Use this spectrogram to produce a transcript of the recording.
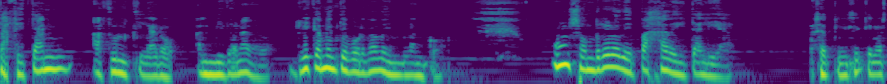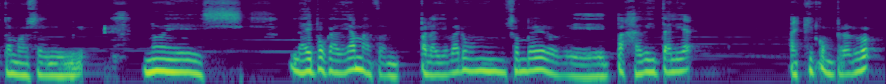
tafetán azul claro, almidonado, ricamente bordado en blanco, un sombrero de paja de Italia. O sea, piensen que no estamos en. No es la época de Amazon. Para llevar un sombrero de paja de Italia hay que comprarlo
